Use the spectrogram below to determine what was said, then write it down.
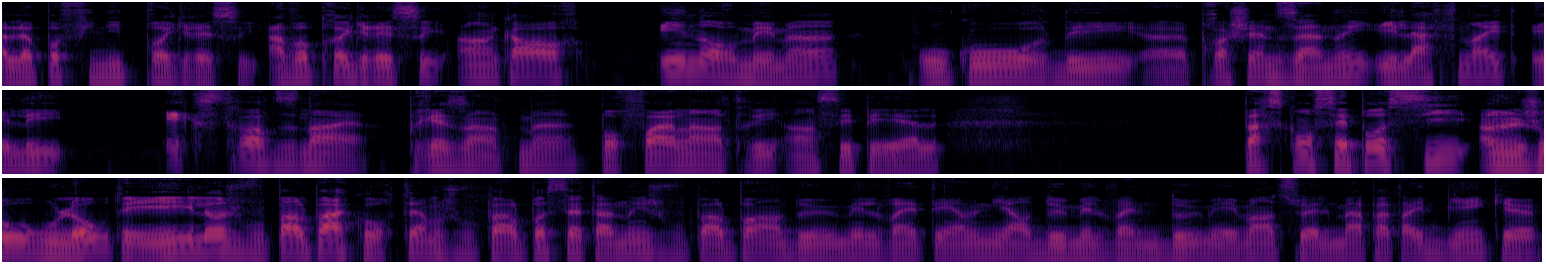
elle n'a pas fini de progresser. Elle va progresser encore énormément au cours des euh, prochaines années et la fenêtre, elle est extraordinaire présentement pour faire l'entrée en CPL. Parce qu'on ne sait pas si un jour ou l'autre, et là je ne vous parle pas à court terme, je ne vous parle pas cette année, je ne vous parle pas en 2021 ni en 2022, mais éventuellement peut-être bien que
